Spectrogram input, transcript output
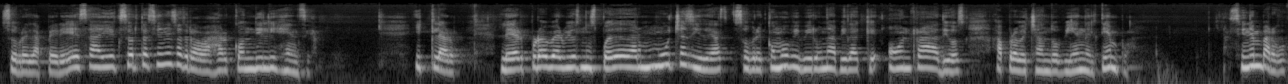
sobre la pereza y exhortaciones a trabajar con diligencia. Y claro, leer proverbios nos puede dar muchas ideas sobre cómo vivir una vida que honra a Dios aprovechando bien el tiempo. Sin embargo,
